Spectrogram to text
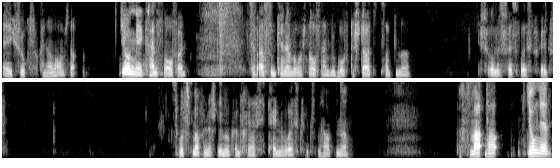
Ey, ich schwöre, ich habe keine Ahnung, warum ich eine... Junge, kannst du mal aufhören. Ich habe absolut keine Ahnung, warum ich eine Aufnahme überhaupt gestartet habe, ne? Ich das scheiß Voice Cracks. Ich muss mich mal von der Stimme konzentrieren, dass ich keine Voice Cracks mehr habe, ne? Was ma... War... Junge,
